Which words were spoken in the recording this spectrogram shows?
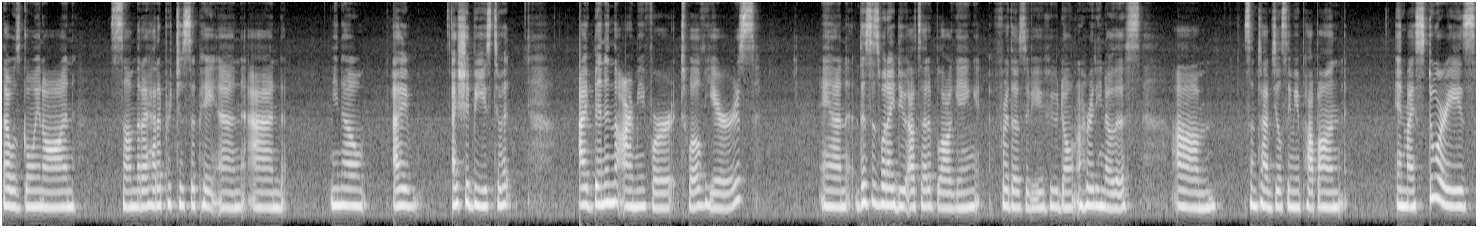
that was going on, some that I had to participate in and you know, I I should be used to it. I've been in the army for 12 years and this is what I do outside of blogging for those of you who don't already know this. Um, sometimes you'll see me pop on in my stories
